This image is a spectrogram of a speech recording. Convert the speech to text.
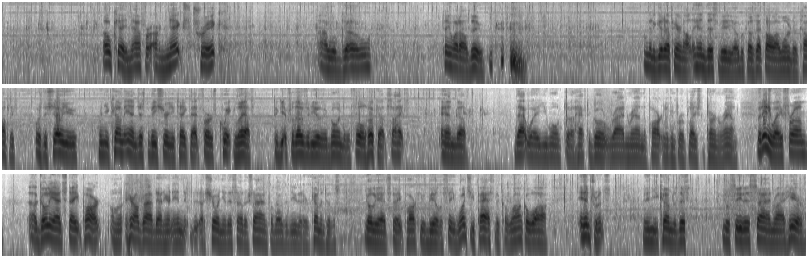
Okay, now for our next trick, I will go, tell you what I'll do. I'm going to get up here and I'll end this video because that's all I wanted to accomplish was to show you when you come in, just to be sure you take that first quick left to get, for those of you that are going to the full hookup sites, and uh, that way you won't uh, have to go riding around the park looking for a place to turn around. But anyway, from uh, Goliad State Park. On, here, I'll drive down here and end uh, showing you this other sign for those of you that are coming to the Goliad State Park. You'll be able to see. Once you pass the Karankawa entrance, then you come to this. You'll see this sign right here,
